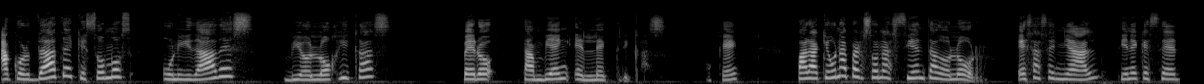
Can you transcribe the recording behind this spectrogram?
Acordate que somos unidades biológicas, pero también eléctricas. Para que una persona sienta dolor, esa señal tiene que ser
